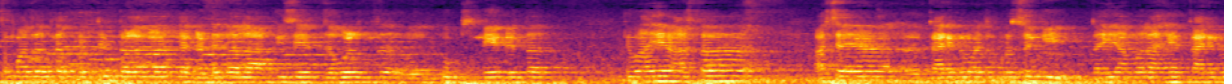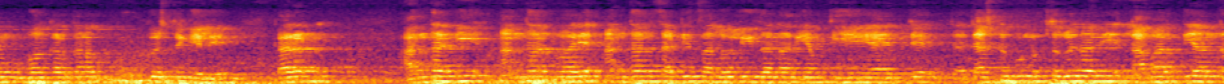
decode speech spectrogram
समाजातल्या प्रत्येक तळागाळातल्या घटकाला अतिशय जवळ खूप स्नेह देतात. तेव्हा हे असा अशा या कार्यक्रमाच्या प्रसंगी ताई आम्हाला हे कार्यक्रम उभा करताना खूप कष्ट केले. कारण अंधांनी अंधांद्वारे अंधांसाठी चालवली जाणारी आमची हे आहे ते जास्त करून सगळे आम्ही लाभार्थी अंध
